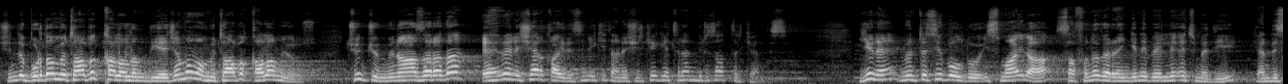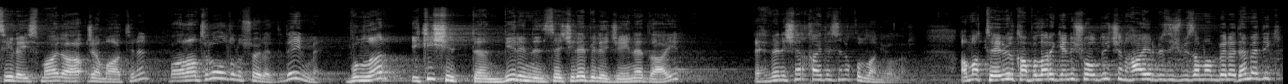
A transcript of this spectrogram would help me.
Şimdi burada mütabık kalalım diyeceğim ama mütabık kalamıyoruz. Çünkü münazarada ehven-i şer kaidesini iki tane şirke getiren bir zattır kendisi. Yine müntesip olduğu İsmail Ağa safını ve rengini belli etmediği kendisiyle İsmail Ağa cemaatinin bağlantılı olduğunu söyledi değil mi? Bunlar iki şirkten birinin seçilebileceğine dair ehven-i kaidesini kullanıyorlar. Ama tevil kapıları geniş olduğu için hayır biz hiçbir zaman böyle demedik.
